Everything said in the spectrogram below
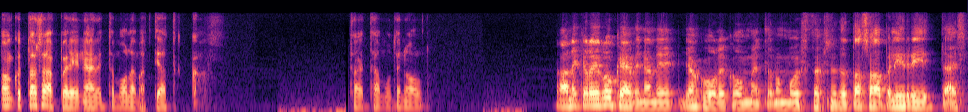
onko tasapeli näin, että molemmat jatkaa? Taitaa muuten olla. Ainakin oli lukevina, niin joku oli kommentoinut muistaakseni, että tasapeli riittäisi.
